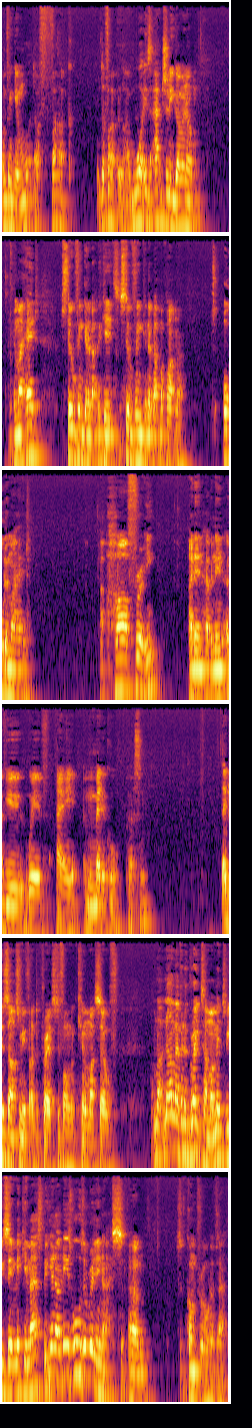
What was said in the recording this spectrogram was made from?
I'm thinking, what the fuck? What the fuck? Like, what is actually going on? In my head, still thinking about the kids, still thinking about my partner. It's all in my head. At half three, I then have an interview with a medical person. They just asked me if I'm depressed, if I want to kill myself. I'm like, no, I'm having a great time. I'm meant to be seeing Mickey Mouse, but you know, these walls are really nice. Um, so I've gone through all of that.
